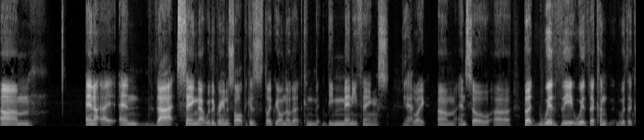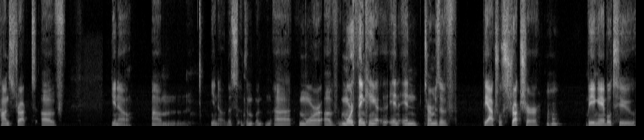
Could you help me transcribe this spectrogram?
um and I and that saying that with a grain of salt because like we all know that can be many things. Yeah. Like um and so uh but with the with the con- with the construct of you know um you know this the uh, more of more thinking in in terms of the actual structure Mhm. being able to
